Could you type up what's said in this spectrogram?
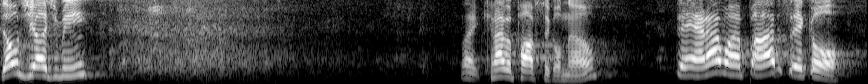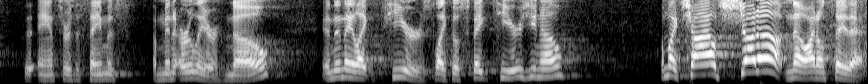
Don't judge me. Like, can I have a popsicle? No. Dad, I want a popsicle. The answer is the same as a minute earlier. No. And then they like tears, like those fake tears, you know? I'm like, child, shut up. No, I don't say that.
